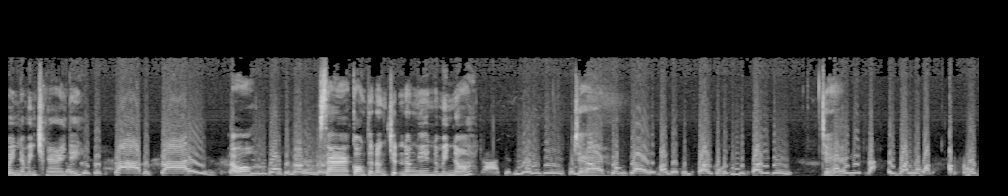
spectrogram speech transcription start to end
វិញណាមិញឆ្ងាយទេទៅផ្សារទៅផ្សារអូកងតំណឹងផ្សារកងតំណឹងចិត្តហ្នឹងឯងណាមិញណោះចាចិត្តហ្នឹងទេប៉ុន្តែខ្ញុំចេះបានតែសំទៅកុំឲ្យខ្ញុំទៅទេចាមកដាក់អីវ៉ាន់ខ្ញុំអត់អត់គ្រប់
